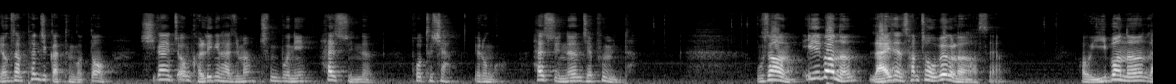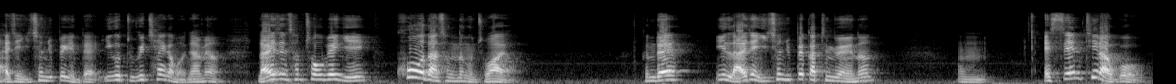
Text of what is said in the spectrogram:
영상 편집 같은 것도 시간이 조금 걸리긴 하지만 충분히 할 수 있는 포토샵 이런 거 할 수 있는 제품입니다. 우선 1번은 라이젠 3500을 넣어놨어요. 2번은 어, 라이젠 2600인데 이거 두 개 차이가 뭐냐면 라이젠 3500이 코어당 성능은 좋아요. 근데 이 라이젠 2600 같은 경우에는 음, SMT라고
